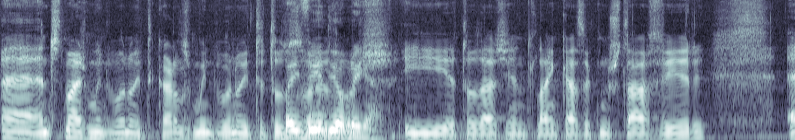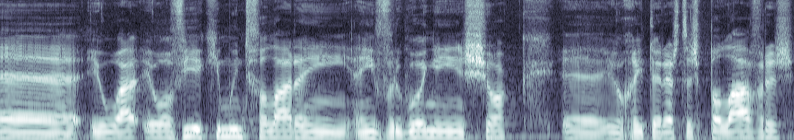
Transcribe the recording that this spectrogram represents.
Uh, antes de mais, muito boa noite, Carlos. Muito boa noite a todos os oradores e, obrigado. e a toda a gente lá em casa que nos está a ver. Uh, eu, eu ouvi aqui muito falar em, em vergonha e em choque. Uh, eu reitero estas palavras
